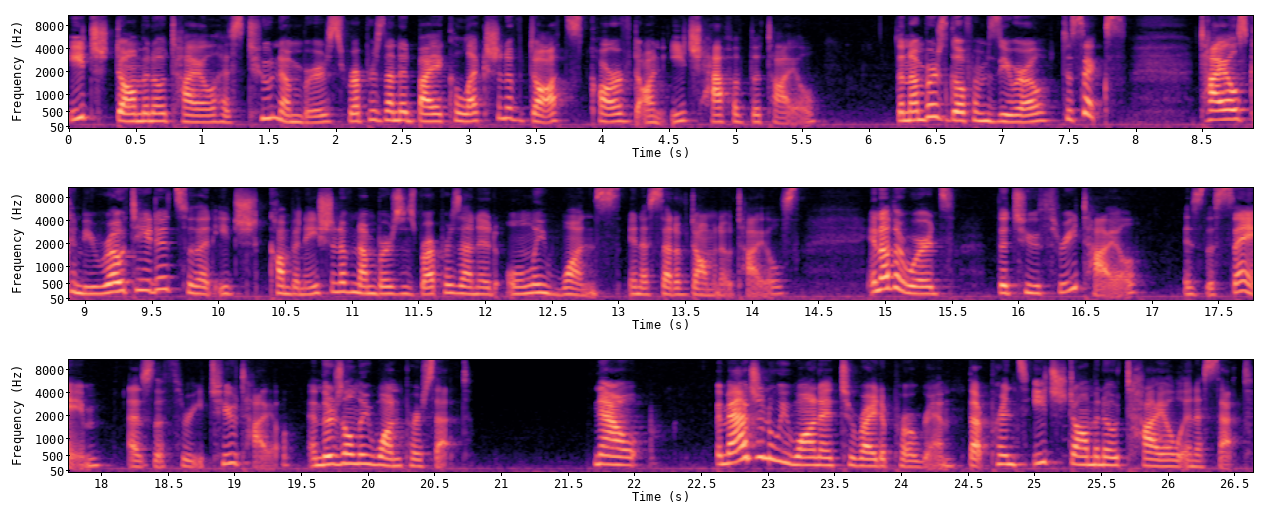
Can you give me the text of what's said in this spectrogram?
each domino tile has two numbers represented by a collection of dots carved on each half of the tile. The numbers go from 0 to 6. Tiles can be rotated so that each combination of numbers is represented only once in a set of domino tiles. In other words, the 2-3 tile is the same as the 3-2 tile, and there's only one per set. Now, imagine we wanted to write a program that prints each domino tile in a set.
